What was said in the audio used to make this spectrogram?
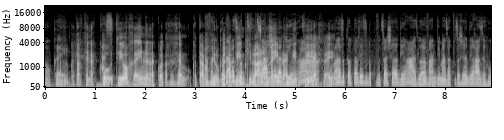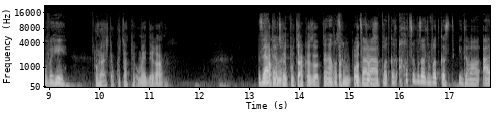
אוקיי, הוא כתב, תנקו, אז- תהיו אחראים לנקות אחריכם, הוא כתב כאילו הוא ברבים, כאילו היה לו נעים להגיד. תהיי הוא אחראי. אומר את זה, כתבתי את זה בקבוצה של הדירה, אז לא הבנתי מה זה הקבוצה של הדירה, זה הוא והיא. אולי יש להם קבוצת תיאומי דירה. זה אתם. אנחנו צריכים קבוצה כזאת, אנחנו קבוצת צריכים קבוצה פודקאסט. לפודקאסט. אנחנו צריכים קבוצה לפודקאסט, איתמר. ה- ה-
